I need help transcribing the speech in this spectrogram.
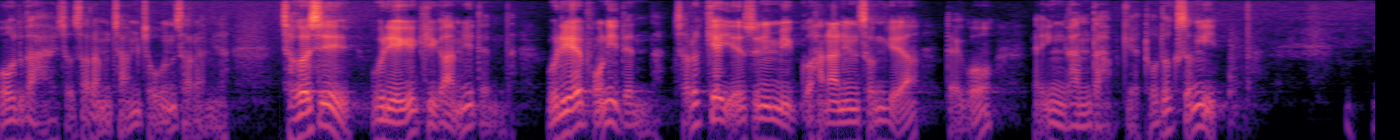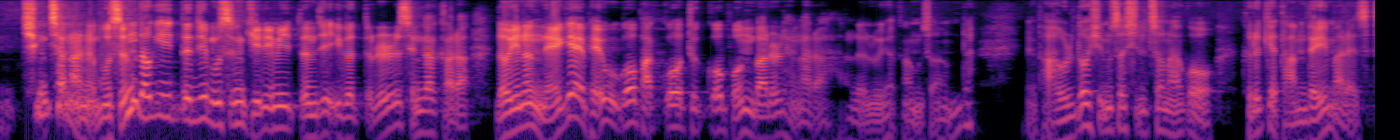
모두가 아, 저 사람은 참 좋은 사람이야. 저것이 우리에게 귀감이 된다. 우리의 본이 된다. 저렇게 예수님 믿고 하나님 섬겨야 되고 인간답게 도덕성이 있다. 칭찬하는 무슨 덕이 있든지 무슨 기림이 있든지 이것들을 생각하라. 너희는 내게 배우고 받고 듣고 본 바를 행하라. 할렐루야 감사합니다. 바울도 힘써 실천하고 그렇게 담대히 말해서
